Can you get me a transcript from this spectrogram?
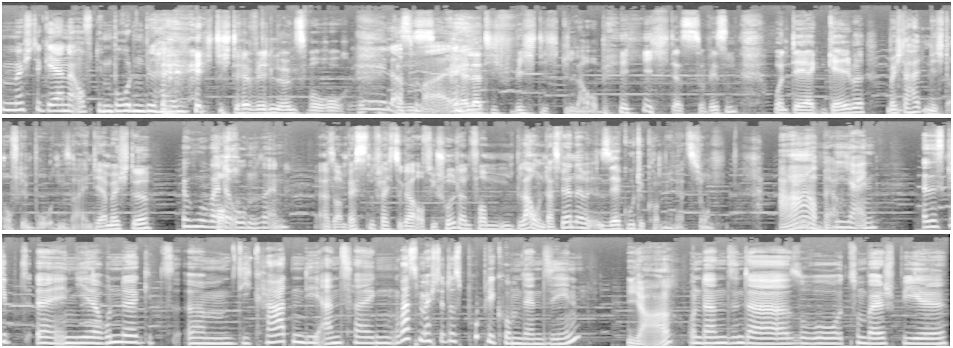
möchte gerne auf dem Boden bleiben. Richtig, der will nirgendwo hoch. Nee, lass das ist mal. relativ wichtig, glaube ich, das zu wissen. Und der Gelbe möchte halt nicht auf dem Boden sein. Der möchte, Irgendwo weiter Och. oben sein. Also am besten vielleicht sogar auf die Schultern vom Blauen. Das wäre eine sehr gute Kombination. Aber, Jein. Also es gibt äh, in jeder Runde gibt's, ähm, die Karten, die anzeigen, was möchte das Publikum denn sehen? ja, Und dann sind da so zum Beispiel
